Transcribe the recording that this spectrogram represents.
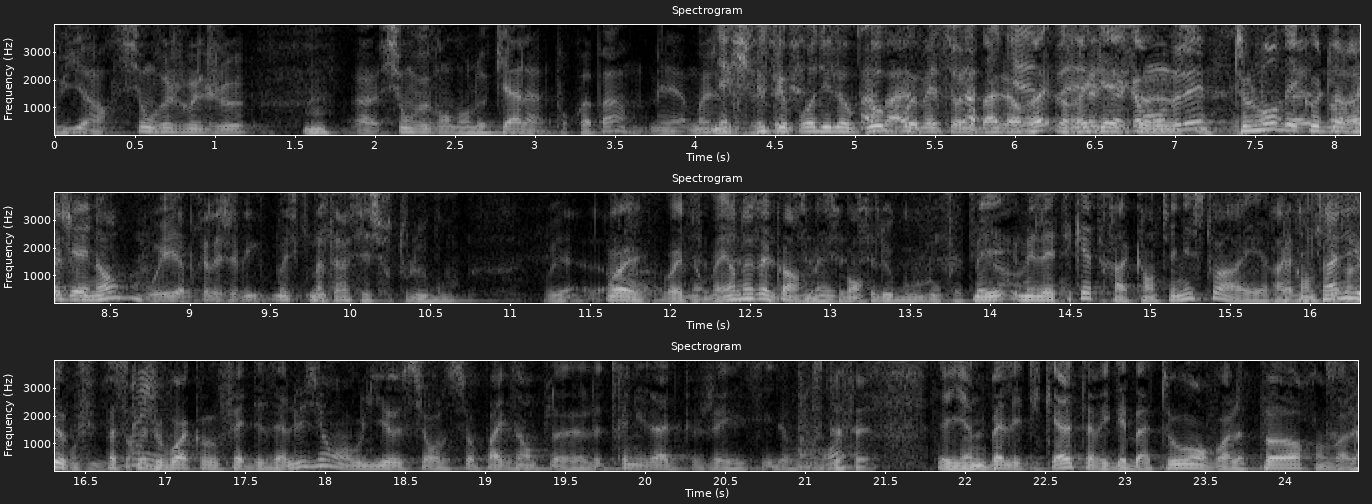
Oui, alors si on veut jouer le jeu. Mmh. Euh, si on veut vendre en local, pourquoi pas Mais moi, il y a quelques produits locaux ah, bah, vous mettre sur la bah, le, reggae. tout le monde écoute le reggae, non? Oui, après la Jamaïque, moi ce qui m'intéresse c'est surtout le goût. Oui, oui, oui non, mais on est d'accord. Mais bon, c'est le goût en fait. Mais, mais l'étiquette raconte une histoire et raconte un lieu, parce que je vois que vous faites des allusions au lieu sur, sur par exemple le Trinidad que j'ai ici devant Tout moi. à fait. Et il y a une belle étiquette avec des bateaux, on voit le port, on voit le,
